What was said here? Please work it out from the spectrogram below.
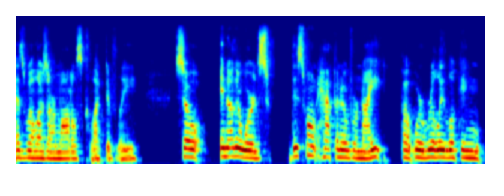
as well as our models collectively. So, in other words, this won't happen overnight, but we're really looking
